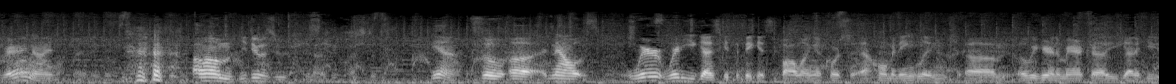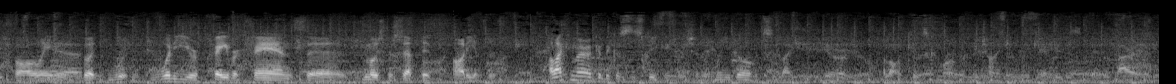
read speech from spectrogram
very Well, nice. Um, you do as you, you know, requested. Yeah. So uh, now, where where do you guys get the biggest following? Of course, at home in England. Um, over here in America, you got a huge following. Yeah. But wh- what are your favorite fans? Uh, most receptive audiences? I like America because they speak English. I mean, when you go over to like Europe, a lot of kids come over and they try and communicate with us a bit of a barrier. You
